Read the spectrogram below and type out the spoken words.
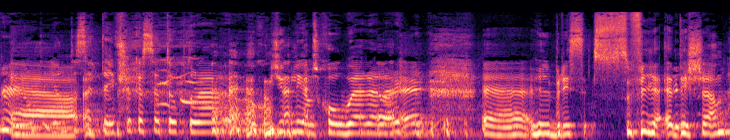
Nej, jag, har inte, jag har inte Eh, sett dig försöka sätta upp några jubileumsshower eller... eh, Hybris Sofia edition.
